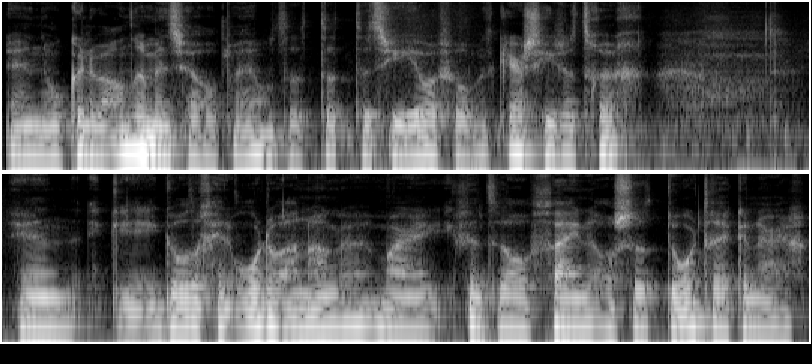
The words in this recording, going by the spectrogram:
En hoe kunnen we andere mensen helpen? Hè? Want dat, dat, dat zie je heel veel met kerst, zie je dat terug. En ik, ik wil er geen oordeel aan hangen, maar ik vind het wel fijn als ze het doortrekken naar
